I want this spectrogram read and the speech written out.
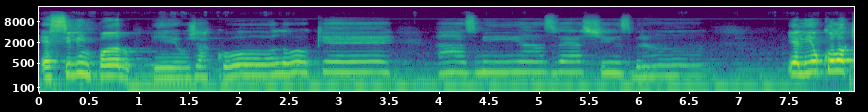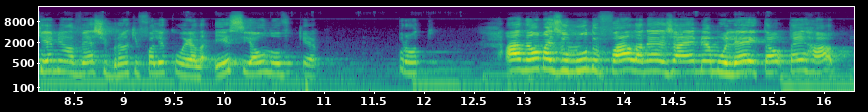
é se limpando. Eu já coloquei as minhas vestes brancas e ali eu coloquei a minha veste branca e falei com ela: esse é o novo queco. Pronto. Ah, não, mas o mundo fala, né? Já é minha mulher e tal. Tá errado.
